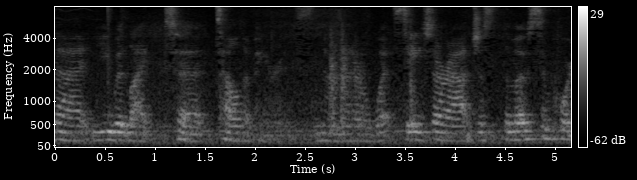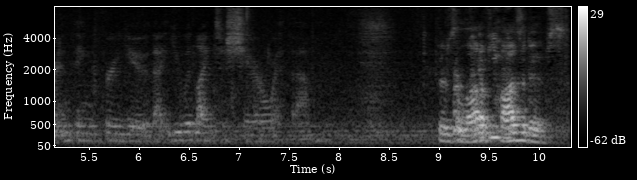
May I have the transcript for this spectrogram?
that you would like to tell the parents, no matter what stage they're at, just the most important thing for you that you would like to share with them. There's a lot of positives.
